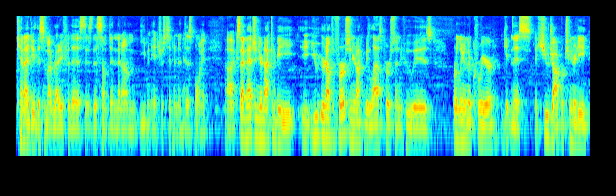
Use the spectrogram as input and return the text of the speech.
"Can I do this? Am I ready for this? Is this something that I'm even interested in at this point?" Because I imagine you're not going to be you, you're not the first, and you're not going to be the last person who is early in their career getting this a huge opportunity.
